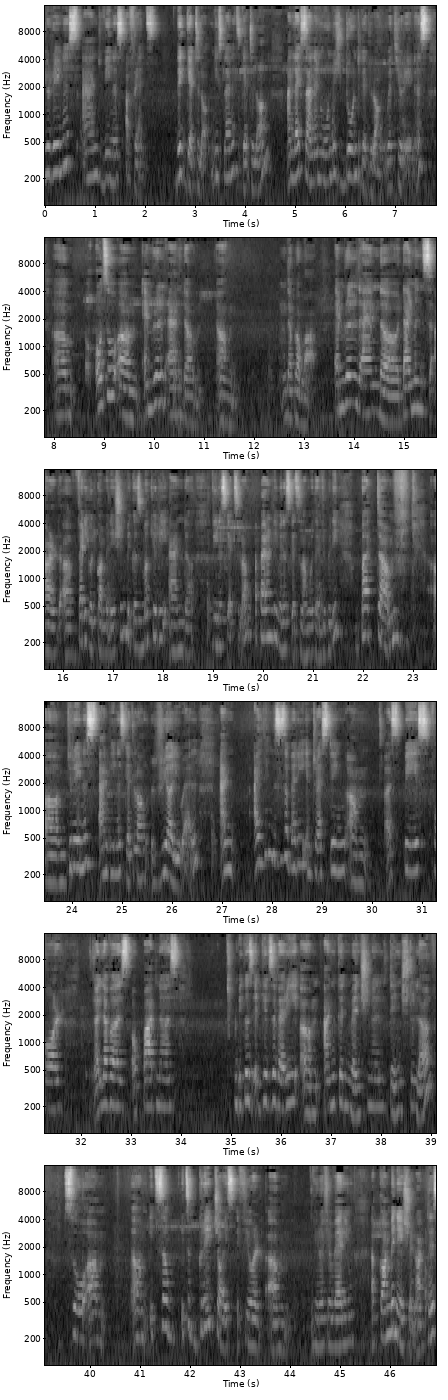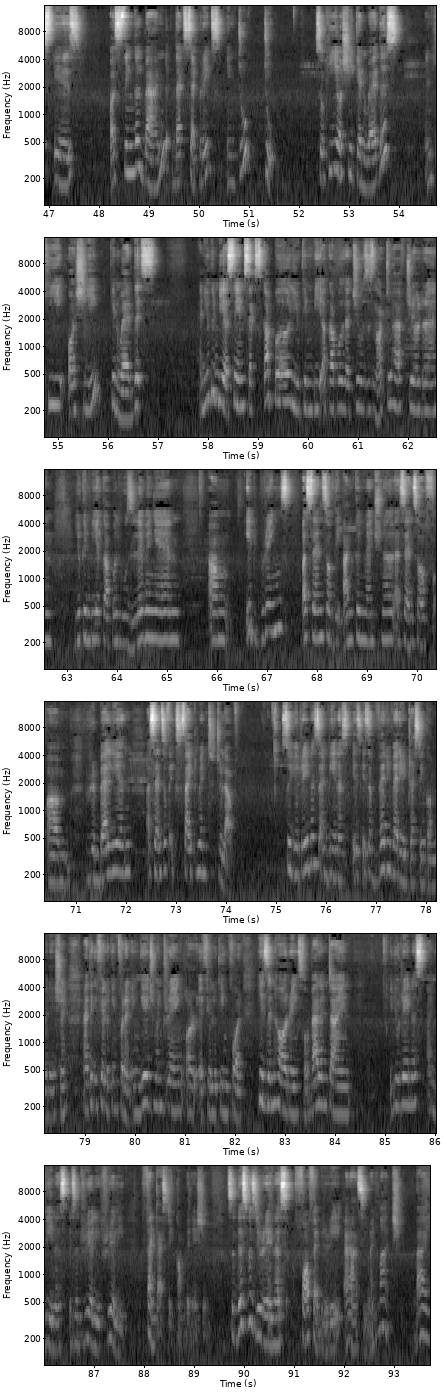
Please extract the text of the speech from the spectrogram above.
Uranus and Venus are friends. They get along. These planets get along. Unlike Sun and Moon, which don't get along with Uranus. Um, also, um, Emerald and um, um, the blah blah emerald and uh, diamonds are a very good combination because Mercury and uh, Venus gets along. Apparently Venus gets along with everybody. But um, um, Uranus and Venus get along really well. And I think this is a very interesting um, space for uh, lovers or partners because it gives a very um, unconventional tinge to love. So um, it's a it's a great choice if you're um, you know if you're wearing a combination. Or this is a single band that separates into two. So he or she can wear this and he or she can wear this. And you can be a same-sex couple. You can be a couple that chooses not to have children. You can be a couple who's living in. Um, it brings a sense of the unconventional, a sense of um, rebellion, a sense of excitement to love. So Uranus and Venus is, is a very, very interesting combination. I think if you're looking for an engagement ring or if you're looking for his and her rings for Valentine, Uranus and Venus is a really, really fantastic combination. So this was Uranus for February and I'll see you in March. Bye.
